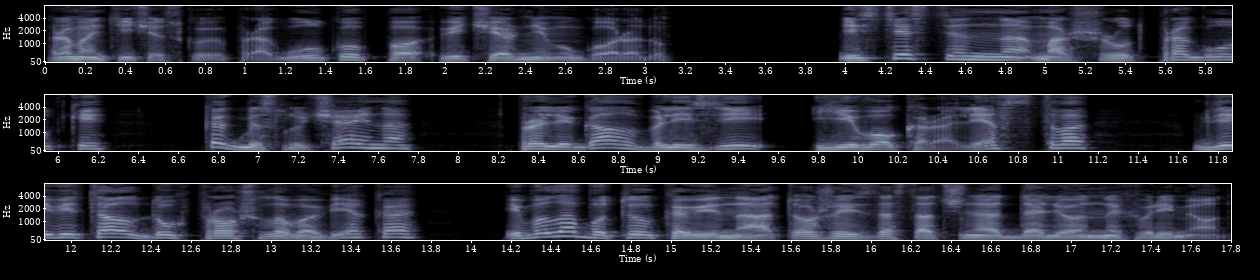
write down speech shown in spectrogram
романтическую прогулку по вечернему городу. Естественно, маршрут прогулки, как бы случайно, пролегал вблизи его королевства, где витал дух прошлого века и была бутылка вина, тоже из достаточно отдаленных времен.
